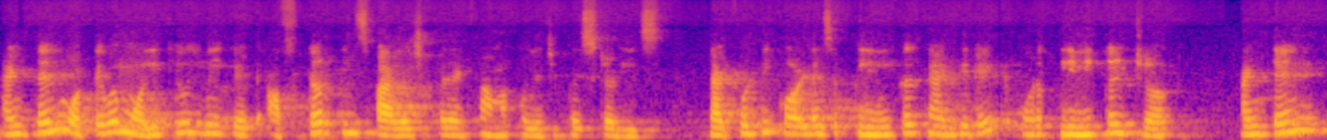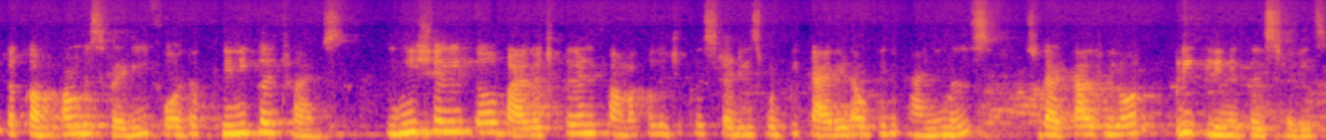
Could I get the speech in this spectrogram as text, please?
and then whatever molecule we get after these biological and pharmacological studies, that would be called as a clinical candidate or a clinical drug. And then the compound is ready for the clinical trials. Initially, the biological and pharmacological studies would be carried out in animals, so that are your preclinical studies.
